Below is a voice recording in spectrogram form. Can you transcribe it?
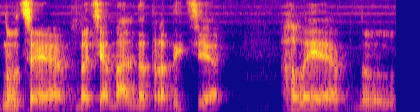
Ну, це національна традиція, але ну,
